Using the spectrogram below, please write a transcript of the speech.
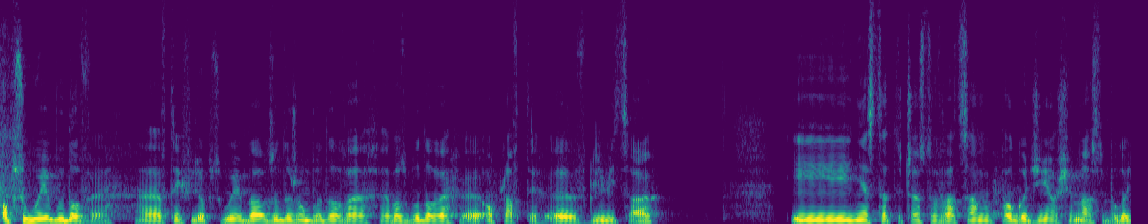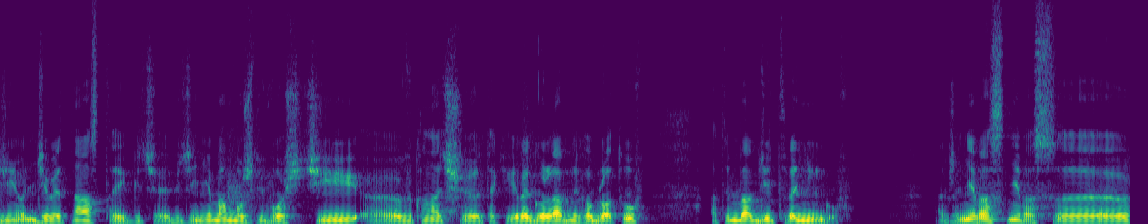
obsługuję budowy. E, w tej chwili obsługuję bardzo dużą budowę, rozbudowę oplaw tych, e, w Gliwicach. I niestety często wracam po godzinie 18, po godzinie 19, gdzie, gdzie nie mam możliwości e, wykonać e, takich regularnych obrotów, a tym bardziej treningów. Także nieraz, nieraz e,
